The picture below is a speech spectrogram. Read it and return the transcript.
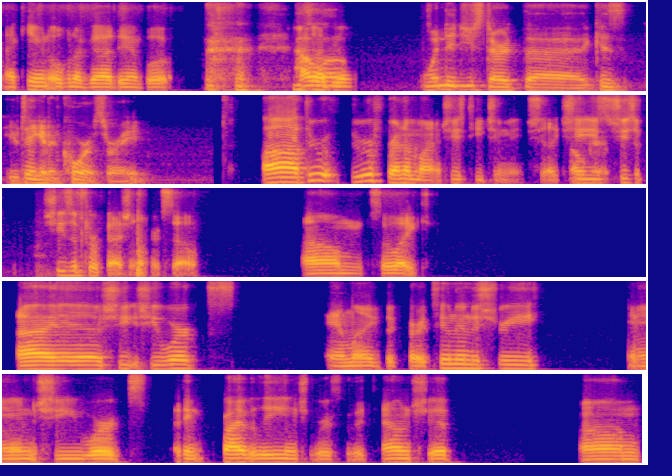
I can't even open a goddamn book. How long? when did you start the? Because you're taking a course, right? Uh through through a friend of mine. She's teaching me. She like she's okay. she's a she's a professional herself. Um, so like, I uh, she she works in like the cartoon industry, and she works I think privately, and she works for the township. Um,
